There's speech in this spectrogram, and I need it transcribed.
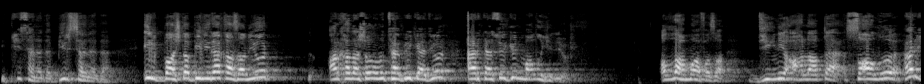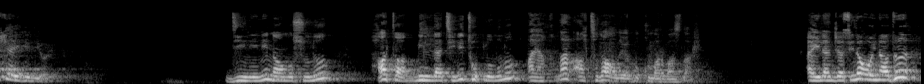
İki senede, bir senede. İlk başta bir lira kazanıyor. Arkadaşlar onu tebrik ediyor. Ertesi gün malı gidiyor. Allah muhafaza. Dini, ahlaka, sağlığı her şey gidiyor. Dinini, namusunu, hatta milletini, toplumunu ayaklar altına alıyor bu kumarbazlar. Eğlencesine oynadı,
